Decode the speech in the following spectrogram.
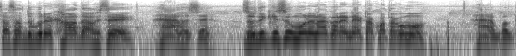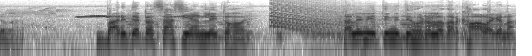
চাচা দুপুরের খাওয়া দাওয়া হয়েছে হ্যাঁ হয়েছে যদি কিছু মনে না করেন একটা কথা কমো? হ্যাঁ বলতে পারো বাড়িতে একটা চাষি আনলেই তো হয়। তাহলে নীতি নীতি হোটেলে তার খাওয়া লাগে না।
